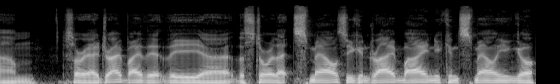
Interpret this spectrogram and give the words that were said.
um, sorry, I drive by the the uh, the store that smells. You can drive by and you can smell. You can go,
